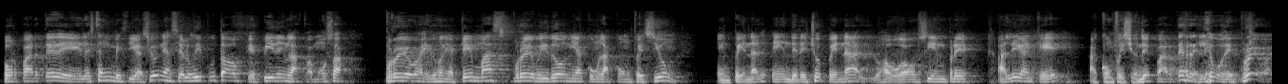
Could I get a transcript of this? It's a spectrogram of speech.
por parte de estas investigaciones hacia los diputados que piden la famosa prueba idónea? ¿Qué más prueba idónea con la confesión? En, penal, en derecho penal, los abogados siempre alegan que a confesión de parte, relevo de prueba.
